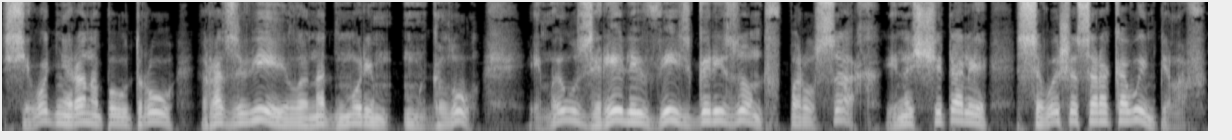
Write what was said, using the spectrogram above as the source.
сегодня рано поутру развеяло над морем мглу, и мы узрели весь горизонт в парусах и насчитали свыше сорока вымпелов.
